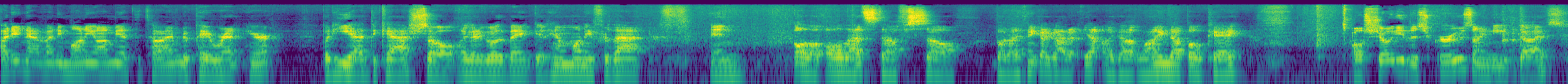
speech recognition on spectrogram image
I didn't have any money on me at the time to pay rent here, but he had the cash, so I got to go to the bank get him money for that and all all that stuff. So, but I think I got it. Yeah, I got lined up okay. I'll show you the screws I need, guys.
